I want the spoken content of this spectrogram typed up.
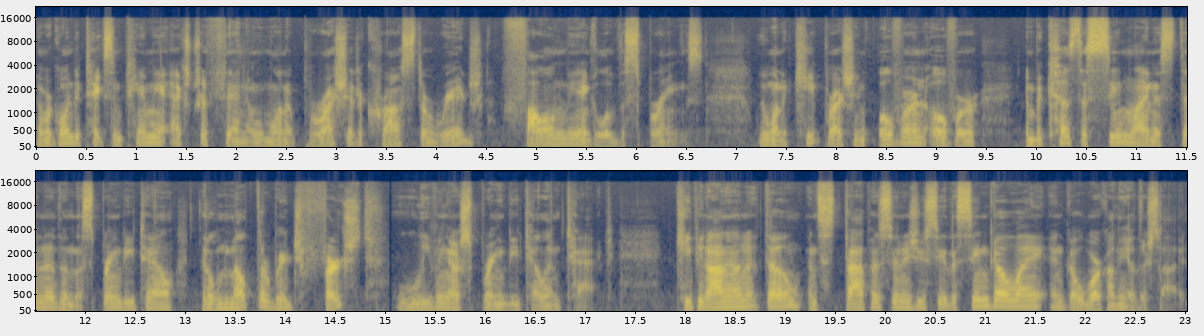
and we're going to take some Tamiya Extra Thin and we want to brush it across the ridge following the angle of the springs. We want to keep brushing over and over, and because the seam line is thinner than the spring detail, it'll melt the ridge first, leaving our spring detail intact. Keep an eye on it though, and stop as soon as you see the seam go away and go work on the other side.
